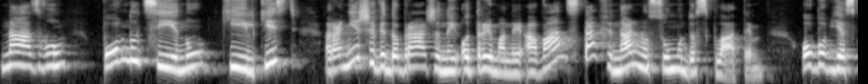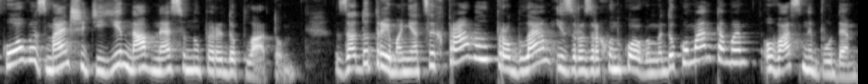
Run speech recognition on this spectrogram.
назву, повну ціну, кількість, раніше відображений отриманий аванс та фінальну суму до сплати. Обов'язково зменшить її на внесену передоплату. За дотримання цих правил проблем із розрахунковими документами у вас не буде.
